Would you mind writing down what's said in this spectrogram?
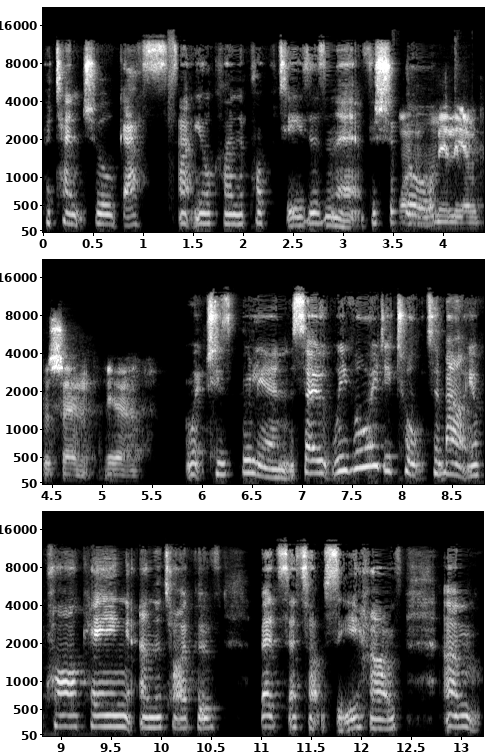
potential guests at your kind of properties, isn't it? For sure. One million percent, yeah. Which is brilliant. So, we've already talked about your parking and the type of bed setups that you have. Um,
